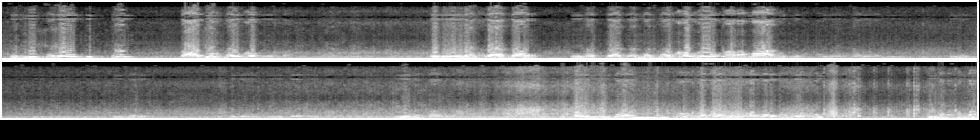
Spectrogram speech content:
istediği şey olduğu için daha çok zevk alıyorlar. E nimetlerden, nimetlerden de zevk alıyorlar ama Yeni sayı. Öyle canlının sohbet yapıyor, haberleri yok mu? Tamam.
